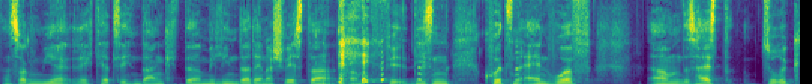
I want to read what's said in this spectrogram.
Dann sagen wir recht herzlichen Dank der Melinda, deiner Schwester, ähm, für diesen kurzen Einwurf. Ähm, das heißt, zurück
